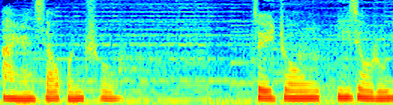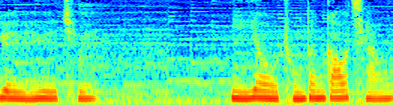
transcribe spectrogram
黯然销魂处。最终依旧如月圆月缺。你又重登高墙，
